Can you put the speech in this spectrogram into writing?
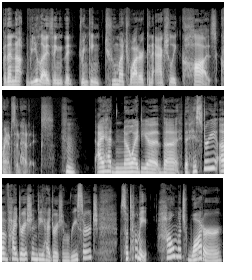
but then not realizing that drinking too much water can actually cause cramps and headaches. Hmm. I had no idea the the history of hydration dehydration research. So tell me, how much water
